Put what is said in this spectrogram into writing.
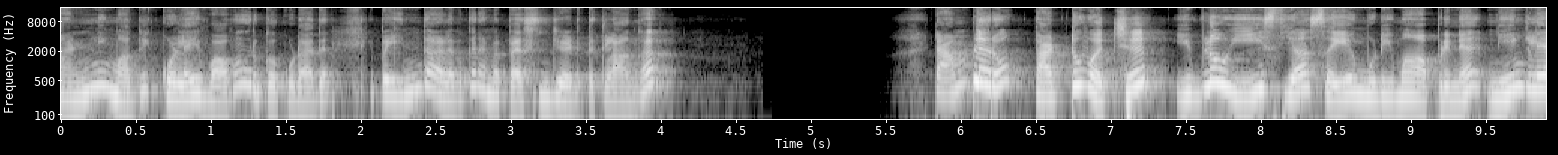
தண்ணி மாதிரி குலைவாகவும் இருக்கக்கூடாது. இப்போ இந்த அளவுக்கு நம்ம பிசைஞ்சு எடுத்துக்கலாங்க. டம்ளரும் தட்டும் வச்சு இவ்வளோ ஈஸியாக செய்ய முடியுமா அப்படின்னு நீங்களே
